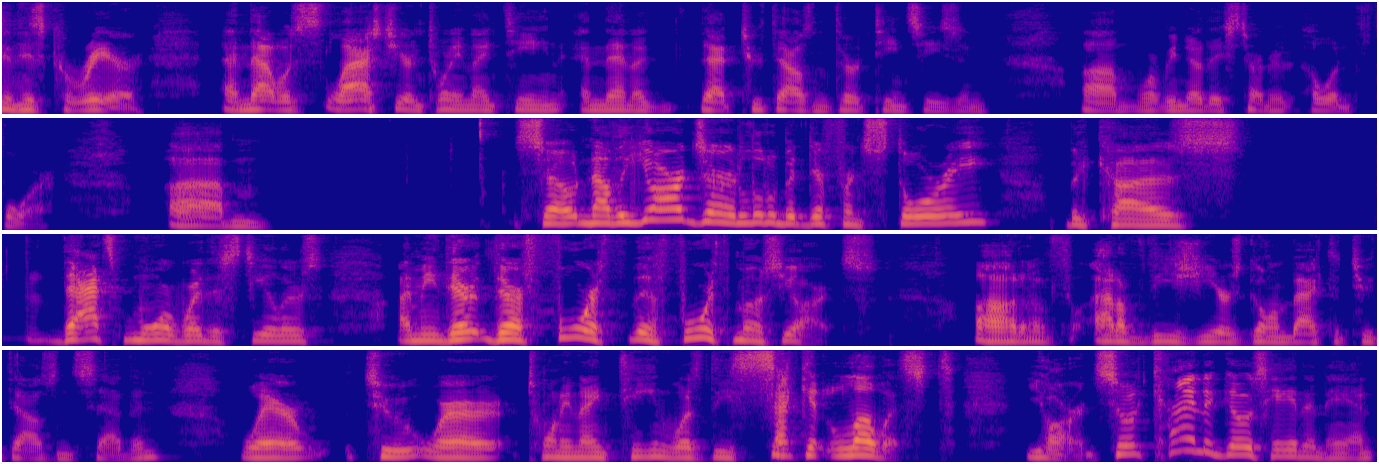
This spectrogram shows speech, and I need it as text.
in his career. And that was last year in 2019, and then a, that 2013 season um, where we know they started 0 and 4. Um, so now the yards are a little bit different story because that's more where the Steelers, I mean, they're they're fourth, the fourth most yards out of out of these years going back to 2007 where to where 2019 was the second lowest yard. So it kind of goes hand in hand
